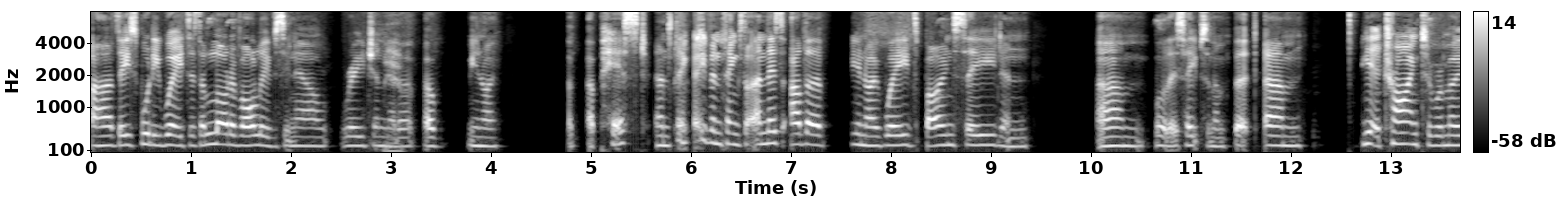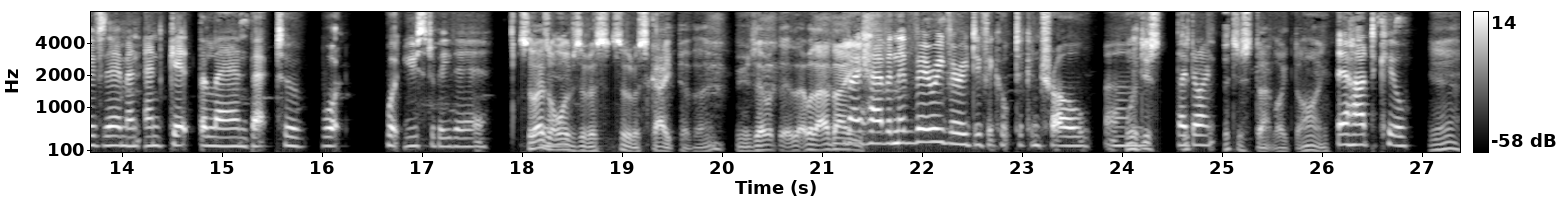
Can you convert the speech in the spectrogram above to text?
uh, these woody weeds. There's a lot of olives in our region that are, are, you know, a, a pest, and th- even things like, and there's other, you know, weeds, bone seed, and um, well, there's heaps of them. But um, yeah, trying to remove them and, and get the land back to what what used to be there. So those olives have sort of escaped, have they? Is that what they, are they? They have, and they're very, very difficult to control. Um, well, they just they don't. They just don't like dying. They're hard to kill. Yeah.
